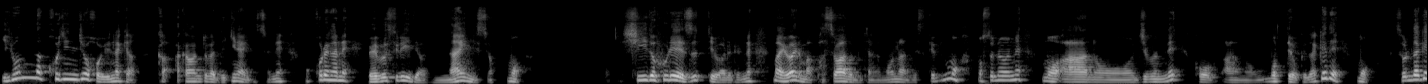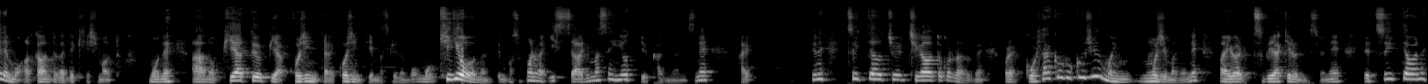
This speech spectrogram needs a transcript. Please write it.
いろんな個人情報を入れなきゃアカウントができないんですよね。これがね、Web3 ではないんですよ。もうシードフレーズって言われるね、まあ、いわゆるまパスワードみたいなものなんですけれども、もうそれをね、もうあの自分でこうあの持っておくだけでもうそれだけでもアカウントができてしまうと。もうね、あのピアトゥーピア、個人対個人って言いますけども、もう企業なんてもうそこには一切ありませんよっていう感じなんですね。はい。でね、ツイッターと違うところだとね、これ560文字までね、まあ、いわゆるつぶやけるんですよね。で、ツイッターはね、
